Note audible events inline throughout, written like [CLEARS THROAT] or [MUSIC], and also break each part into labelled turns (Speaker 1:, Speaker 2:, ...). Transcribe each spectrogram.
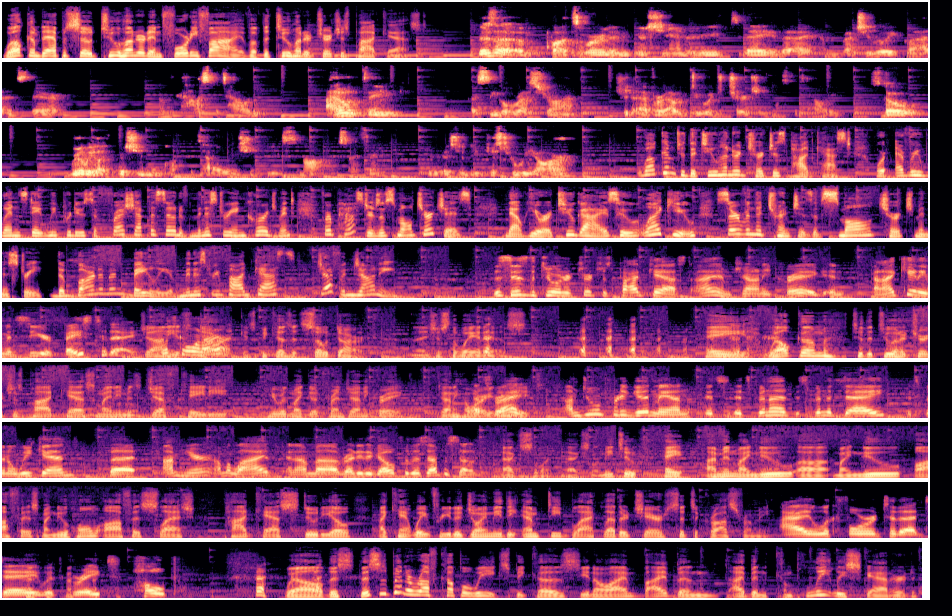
Speaker 1: Welcome to episode 245 of the 200 Churches podcast.
Speaker 2: There's a, a buzzword in Christianity today that I, am actually really glad it's there like hospitality. I don't think a single restaurant should ever outdo a church in hospitality. So, really, like Christian and hospitality should be synonymous, I think. It should be just who we are
Speaker 3: Welcome to the 200 Churches podcast, where every Wednesday we produce a fresh episode of ministry encouragement for pastors of small churches. Now, here are two guys who, like you, serve in the trenches of small church ministry the Barnum and Bailey of ministry podcasts, Jeff and Johnny.
Speaker 4: This is the 200 Churches podcast. I am Johnny Craig, and, and I can't even see your face today.
Speaker 1: Johnny,
Speaker 4: What's
Speaker 1: it's
Speaker 4: going
Speaker 1: dark.
Speaker 4: on?
Speaker 1: It's because it's so dark. And that's just the way it is. [LAUGHS] hey, welcome to the 200 Churches podcast. My name is Jeff Cady, here with my good friend Johnny Craig. Johnny, how are you?
Speaker 4: That's right.
Speaker 1: tonight?
Speaker 4: I'm doing pretty good, man. It's it's been a it's been a day. It's been a weekend, but I'm here. I'm alive, and I'm uh, ready to go for this episode.
Speaker 1: Excellent, excellent. Me too. Hey, I'm in my new uh, my new office, my new home office slash podcast studio. I can't wait for you to join me. The empty black leather chair sits across from me.
Speaker 4: I look forward to that day with [LAUGHS] great hope. [LAUGHS]
Speaker 1: well, this this has been a rough couple weeks because you know I'm I've been I've been completely scattered,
